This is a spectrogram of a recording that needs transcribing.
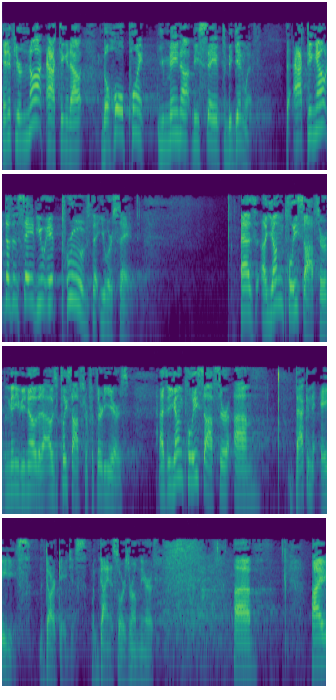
And if you're not acting it out, the whole point, you may not be saved to begin with. The acting out doesn't save you, it proves that you were saved. As a young police officer, many of you know that I was a police officer for 30 years. As a young police officer, um, back in the 80s, the dark ages, when dinosaurs roamed the earth, uh, I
